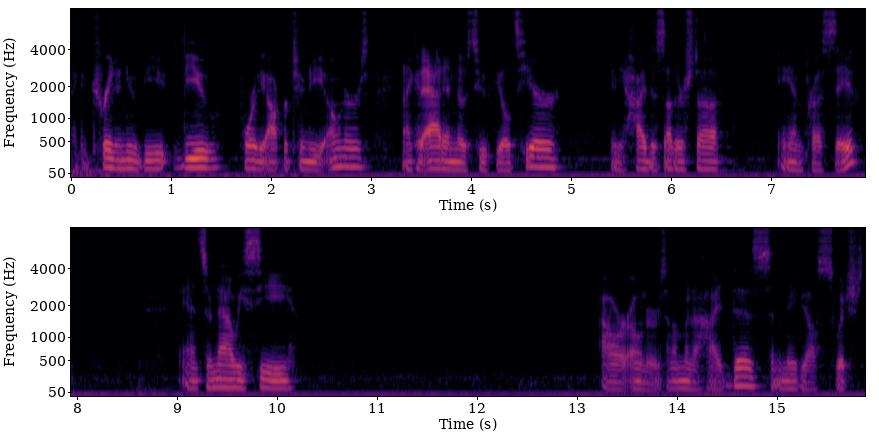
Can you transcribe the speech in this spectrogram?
I could create a new view, view for the opportunity owners. And I could add in those two fields here, maybe hide this other stuff and press save. And so now we see our owners. And I'm going to hide this and maybe I'll switch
